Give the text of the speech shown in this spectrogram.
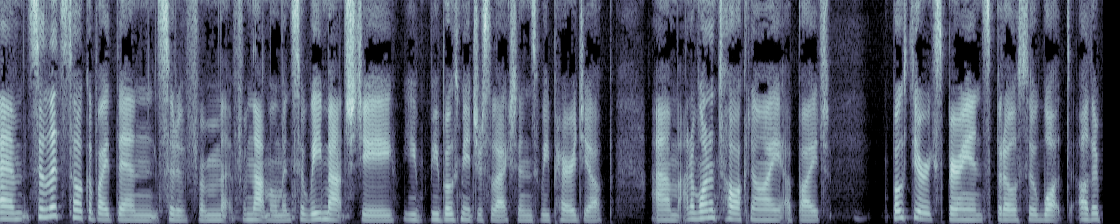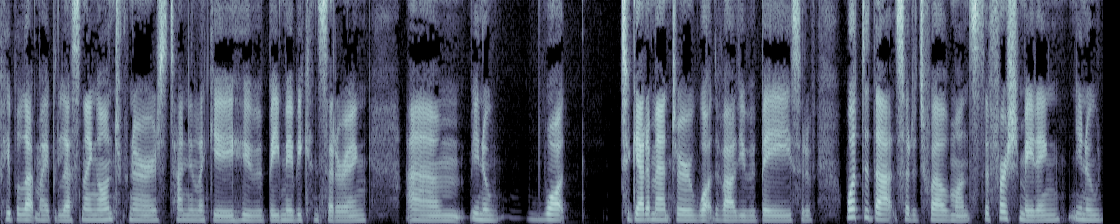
Um, so let's talk about then, sort of from from that moment. So we matched you. You, you both made your selections. We paired you up, um, and I want to talk now about both your experience, but also what other people that might be listening, entrepreneurs, Tanya, like you, who would be maybe considering, um, you know, what to get a mentor, what the value would be. Sort of, what did that sort of twelve months, the first meeting, you know.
